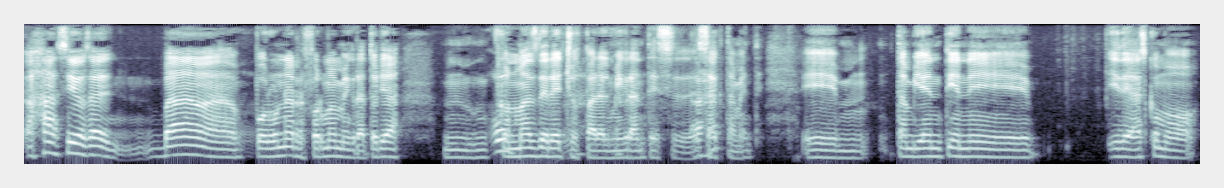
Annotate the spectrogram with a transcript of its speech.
Ajá, sí, o sea, va por una reforma migratoria mm, con más derechos para el migrante, exactamente. Eh, también tiene ideas como,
